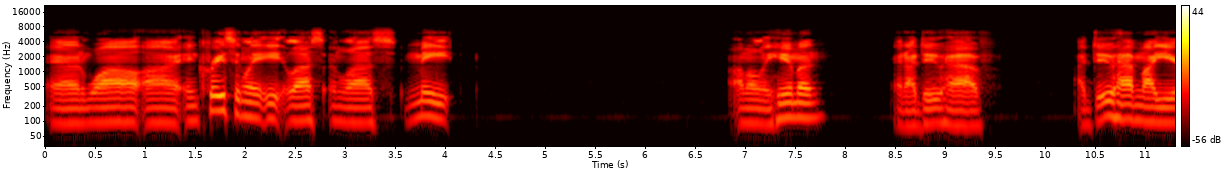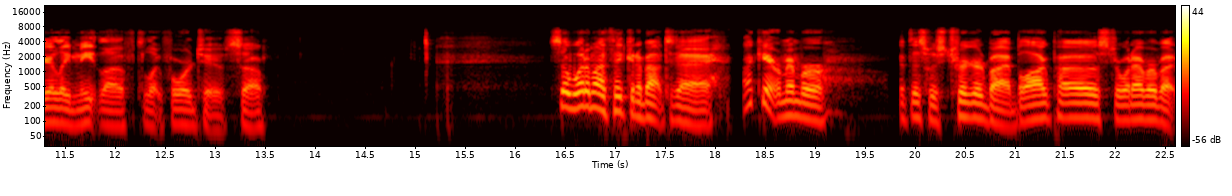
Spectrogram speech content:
And while I increasingly eat less and less meat, I'm only human and I do have I do have my yearly meatloaf to look forward to. So So what am I thinking about today? I can't remember if this was triggered by a blog post or whatever, but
